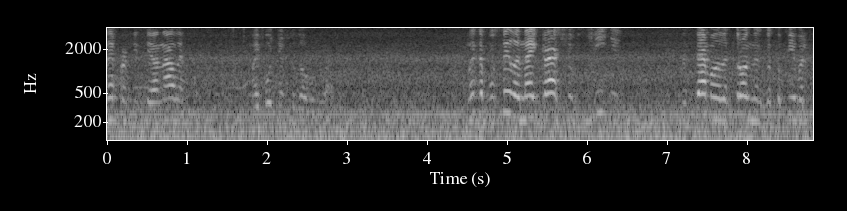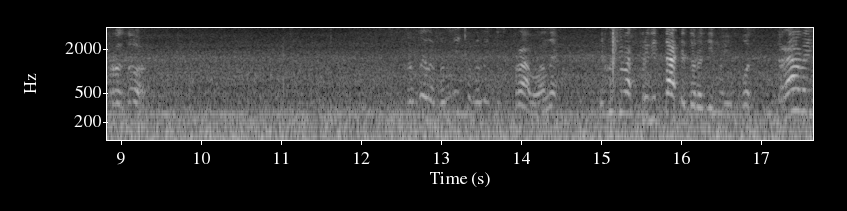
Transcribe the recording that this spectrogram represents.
непрофесіонали в майбутню судову владу. Ми запустили найкращу в світі систему електронних закупівель Прозоро. Зробили велику-велику справу, але я хочу вас привітати, дорогі мої, бо травень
